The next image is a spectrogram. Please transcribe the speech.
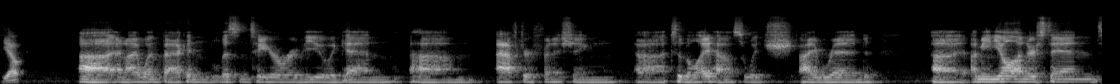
Yep. Uh, and I went back and listened to your review again um, after finishing uh, "To the Lighthouse," which I read. Uh, I mean, you'll understand,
